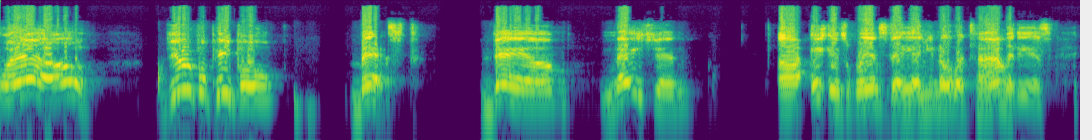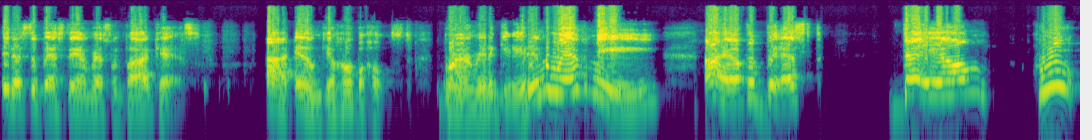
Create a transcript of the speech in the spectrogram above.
Well. Beautiful people, best damn nation. Uh, it is Wednesday, and you know what time it is. It is the best damn wrestling podcast. I am your humble host, Brian Renegade, and with me, I have the best damn crew.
